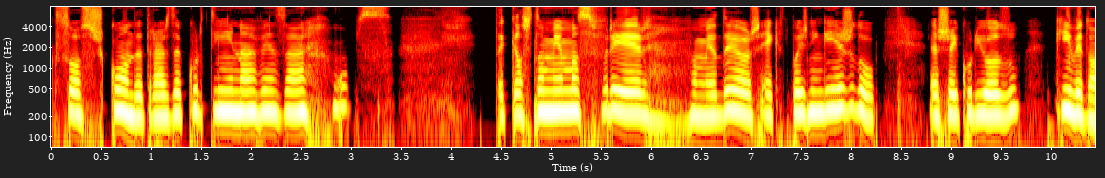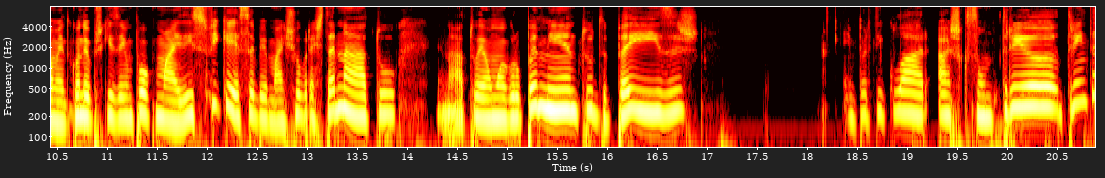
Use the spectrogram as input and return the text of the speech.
que só se esconde atrás da cortina a pensar: ups, aqueles estão mesmo a sofrer, oh meu Deus, é que depois ninguém ajudou. Achei curioso que, eventualmente, quando eu pesquisei um pouco mais e fiquei a saber mais sobre esta NATO, a NATO é um agrupamento de países, em particular, acho que são 30,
